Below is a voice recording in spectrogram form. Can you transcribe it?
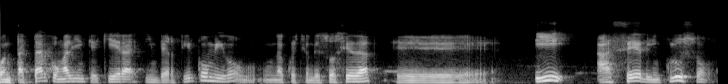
contactar con alguien que quiera invertir conmigo, una cuestión de sociedad, eh, y hacer incluso,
